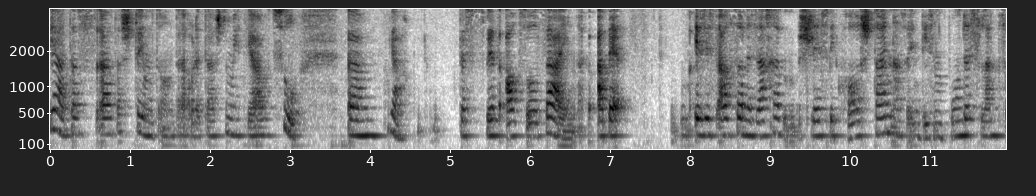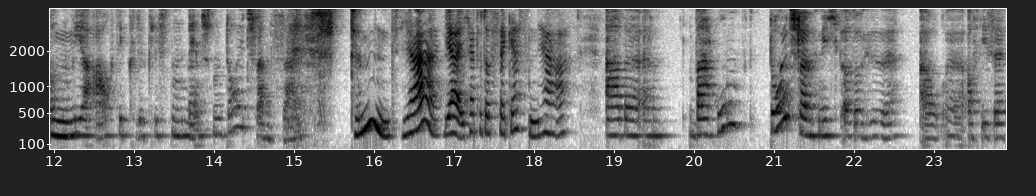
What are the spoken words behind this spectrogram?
ja, das, äh, das stimmt und äh, oder da stimme ich dir auch zu. Ähm, ja, das wird auch so sein. Aber es ist auch so eine Sache, Schleswig-Holstein, also in diesem Bundesland, sollten mhm. wir auch die glücklichsten Menschen Deutschlands sein. Stimmt, ja, ja, ich hatte das vergessen, ja. Aber ähm, warum Deutschland nicht also Höhe? Auf diese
